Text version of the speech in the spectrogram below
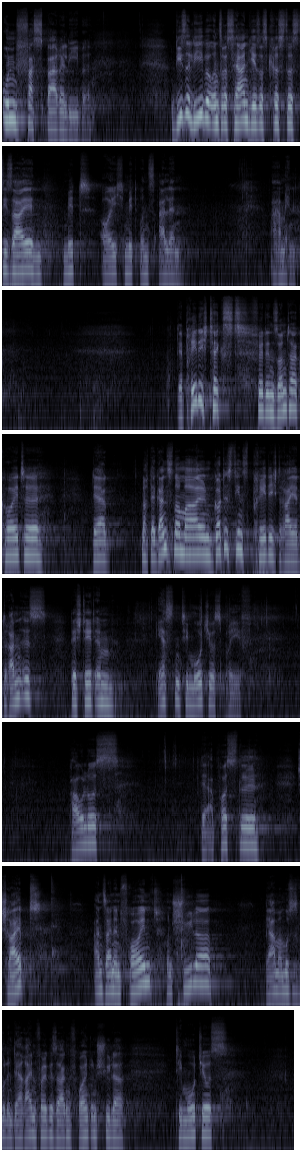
unfassbare Liebe. Diese Liebe unseres Herrn Jesus Christus, die sei mit euch, mit uns allen. Amen. Der Predigtext für den Sonntag heute, der nach der ganz normalen Gottesdienstpredigtreihe dran ist, der steht im ersten Timotheusbrief. Paulus, der Apostel, schreibt an seinen Freund und Schüler, ja, man muss es wohl in der Reihenfolge sagen, Freund und Schüler Timotheus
